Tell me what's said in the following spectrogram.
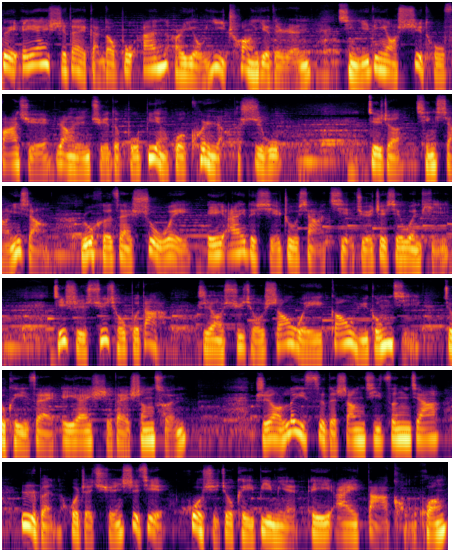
对 AI 时代感到不安而有意创业的人，请一定要试图发掘让人觉得不便或困扰的事物。接着，请想一想如何在数位 AI 的协助下解决这些问题。即使需求不大，只要需求稍微高于供给，就可以在 AI 时代生存。只要类似的商机增加，日本或者全世界或许就可以避免 AI 大恐慌。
